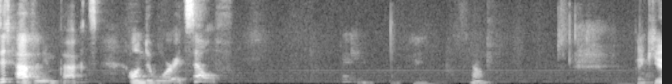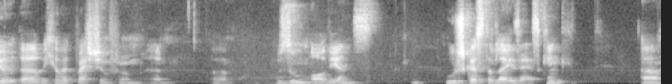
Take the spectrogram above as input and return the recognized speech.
did have an impact on the war itself. No. Thank you. Uh, we have a question from um, uh, Zoom audience. Okay. Urška is asking, uh,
